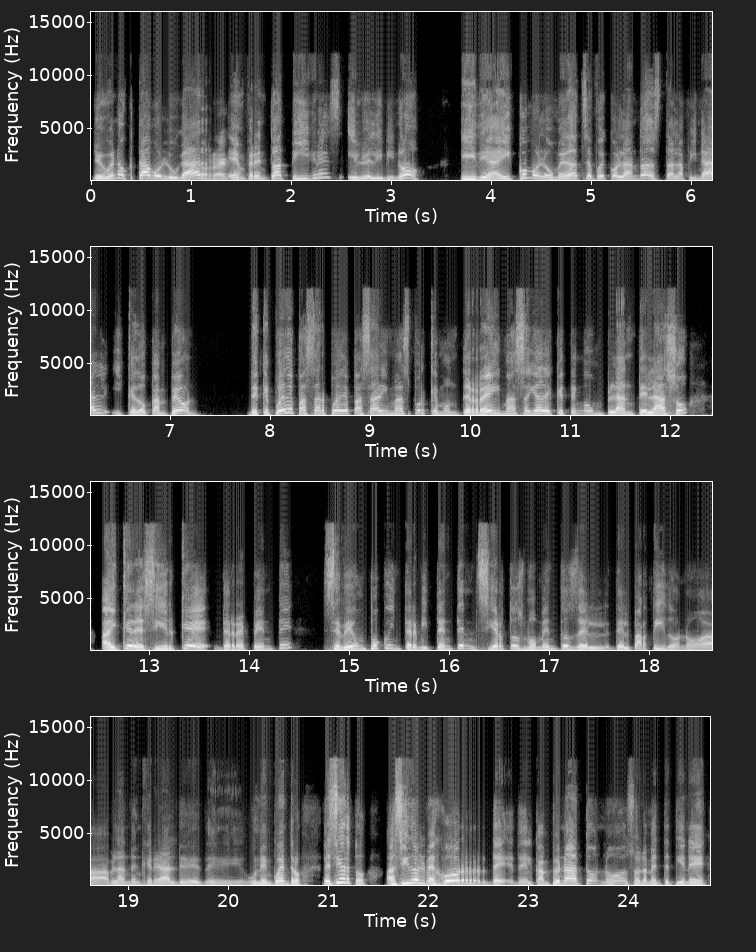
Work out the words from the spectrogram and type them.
llegó en octavo lugar, enfrentó a Tigres y lo eliminó. Y de ahí como la humedad se fue colando hasta la final y quedó campeón. De que puede pasar, puede pasar y más porque Monterrey, más allá de que tenga un plantelazo, hay que decir que de repente se ve un poco intermitente en ciertos momentos del, del partido, ¿no? Hablando en general de, un encuentro. Es cierto, ha sido el mejor del campeonato, ¿no? Solamente tiene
